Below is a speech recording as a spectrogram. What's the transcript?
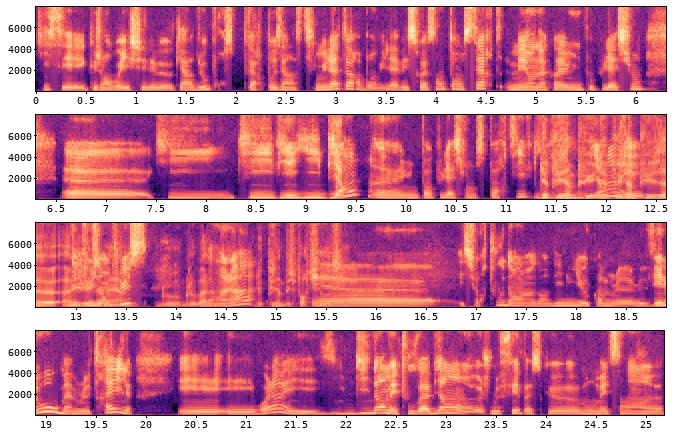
qui que j'ai envoyé chez le cardio pour se faire poser un stimulateur. Bon, il avait 60 ans certes, mais on a quand même une population euh, qui, qui vieillit bien, euh, une population sportive. de plus en plus, de plus en plus âgée, de plus en plus global, voilà. de plus en plus sportive aussi. Et surtout dans, dans, des milieux comme le, vélo ou même le trail. Et, voilà, et il me dit non, mais tout va bien, euh, je le fais parce que mon médecin euh,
